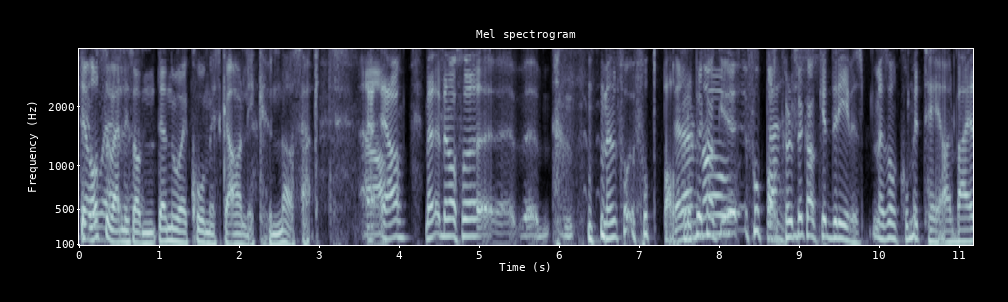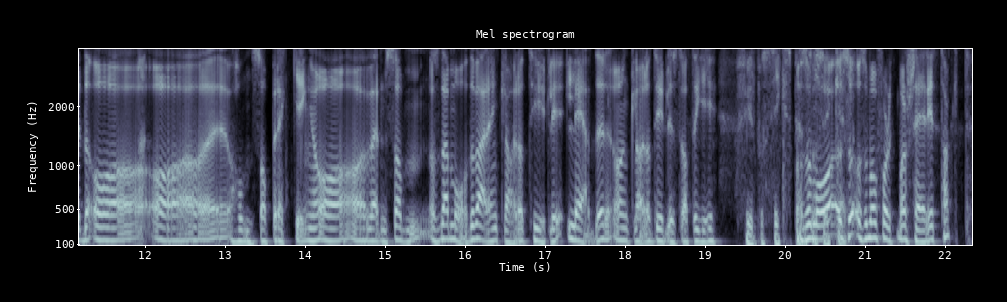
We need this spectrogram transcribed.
Det er også veldig sånn, det er noe komiske Ali kunne ha sagt. Ja, men, men altså øh, Men fo- fotballklubber, kan fotballklubber kan ikke drives med sånn komitéarbeid og, og håndsopprekking og hvem som altså Der må det være en klar og tydelig leder og en klar og tydelig strategi. Fyr på Og sixpence så og må, sykkel. så- og så må folk marsjere i takt,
